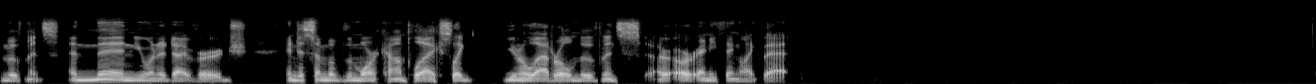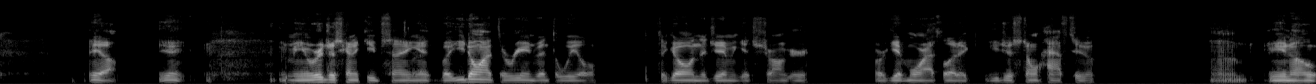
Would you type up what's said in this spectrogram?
movements. And then you want to diverge into some of the more complex, like unilateral movements or, or anything like that. Yeah. Yeah. I mean, we're just going to keep saying it, but you don't have to reinvent the wheel to go in the gym and get stronger or get more athletic. You just don't have to. Um, you know,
